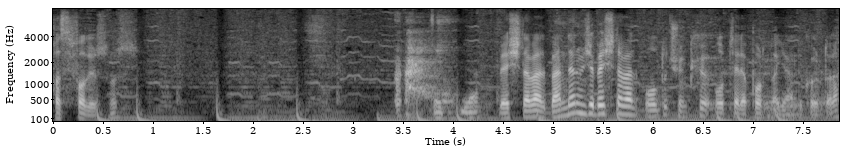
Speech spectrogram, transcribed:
pasif alıyorsunuz. Çok güzel. 5 level. Benden önce 5 level oldu çünkü o teleportla geldi koridora.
